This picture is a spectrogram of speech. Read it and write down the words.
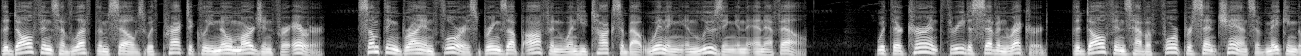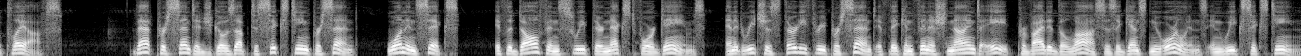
The Dolphins have left themselves with practically no margin for error, something Brian Flores brings up often when he talks about winning and losing in the NFL. With their current 3-7 record, the Dolphins have a 4% chance of making the playoffs. That percentage goes up to 16%, 1 in 6, if the Dolphins sweep their next four games, and it reaches 33% if they can finish 9-8 provided the loss is against New Orleans in Week 16.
